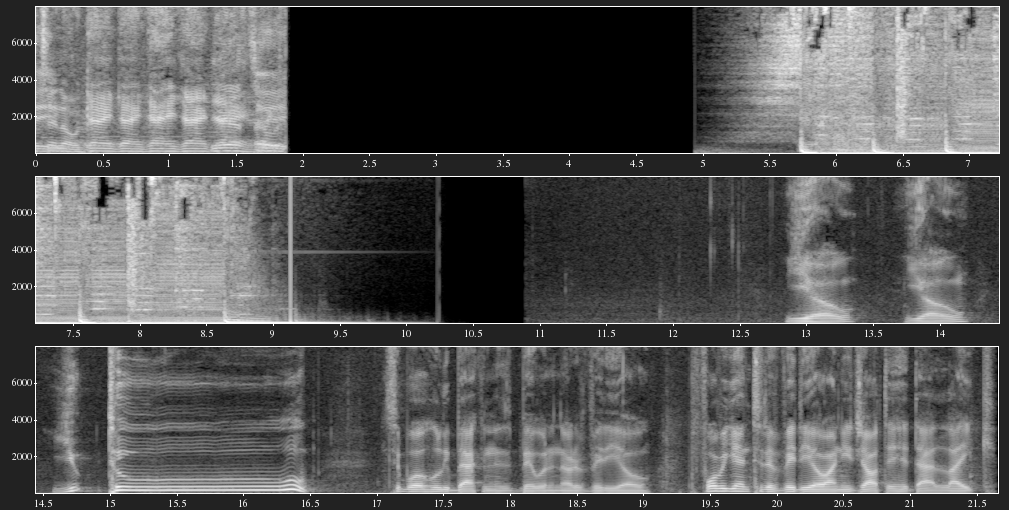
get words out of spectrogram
You know, gang, gang, gang, gang, Yeah, gang. so Yo, yo, YouTube. It's your boy Huli back in this bit with another video. Before we get into the video, I need y'all to hit that like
